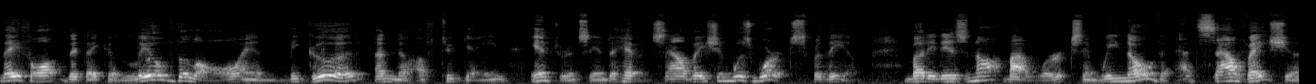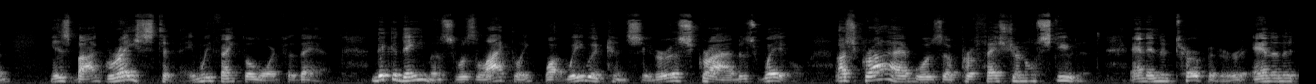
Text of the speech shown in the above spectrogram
They thought that they could live the law and be good enough to gain entrance into heaven. Salvation was works for them. But it is not by works, and we know that. Salvation is by grace today, and we thank the Lord for that. Nicodemus was likely what we would consider a scribe as well. A scribe was a professional student and an interpreter and, an,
